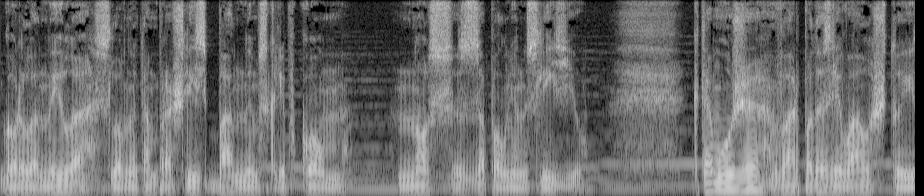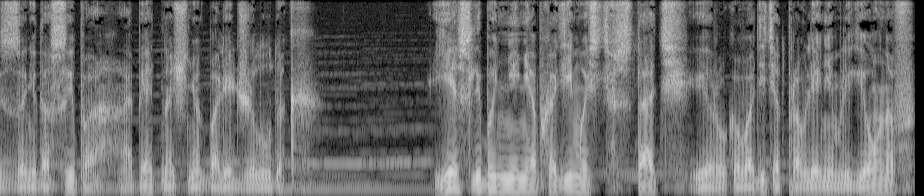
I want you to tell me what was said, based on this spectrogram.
горло ныло, словно там прошлись банным скребком, нос заполнен слизью. К тому же Вар подозревал, что из-за недосыпа опять начнет болеть желудок. Если бы не необходимость встать и руководить отправлением легионов,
